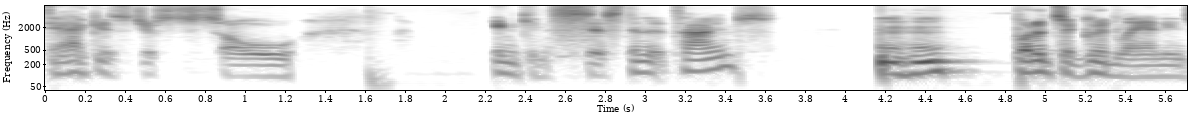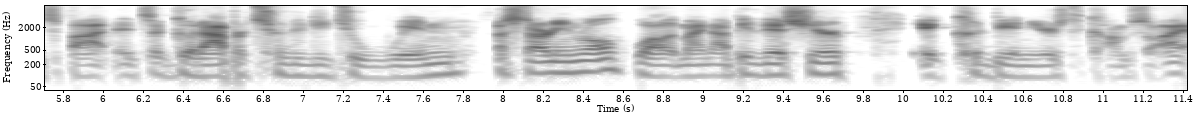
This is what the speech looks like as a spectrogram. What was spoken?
Dak is just so inconsistent at times. Mm-hmm. But it's a good landing spot. It's a good opportunity to win a starting role. While it might not be this year, it could be in years to come. So I,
